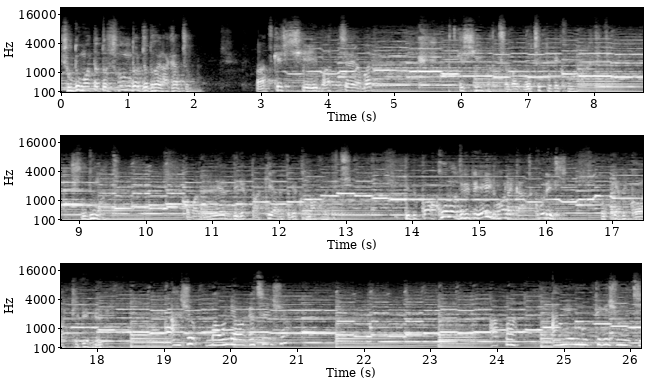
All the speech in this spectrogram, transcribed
শুধুমাত্র তোর সৌন্দর্য ধরে রাখার জন্য। আজকে সেই বাচ্চায় আবার আজকে সেই বাচ্চা আবার বলছে তোকে ক্ষমা শুধুমাত্র আমার মেয়ের দিকে তাকিয়ে আমি তোকে ক্ষমা করে দিচ্ছি। কিন্তু কখনো যদি তুই এই ধরনের কাজ করিস, তোকে আমি গলা টিপে মেরে। আসো, মামনি আমার কাছে আসো। আপা, আমি ওর মুখ থেকে শুনেছি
